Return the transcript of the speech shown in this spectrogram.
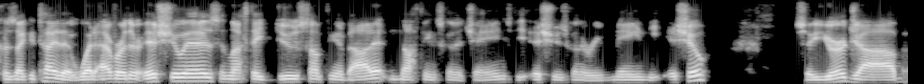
Because um, I can tell you that whatever their issue is, unless they do something about it, nothing's going to change. The issue is going to remain the issue. So your job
